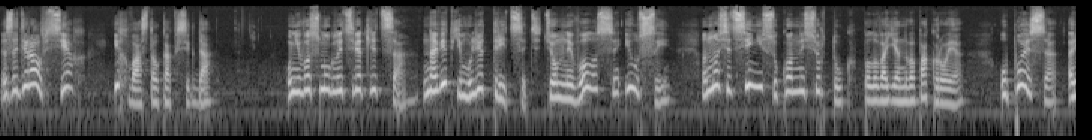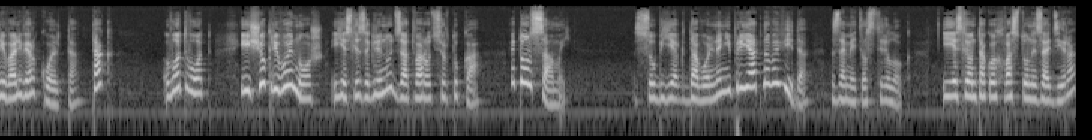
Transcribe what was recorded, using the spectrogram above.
задирал всех и хвастал, как всегда. У него смуглый цвет лица, на вид ему лет тридцать, темные волосы и усы. Он носит синий суконный сюртук полувоенного покроя. У пояса револьвер Кольта. Так? Вот-вот. И еще кривой нож, если заглянуть за отворот сюртука. Это он самый. Субъект довольно неприятного вида, заметил стрелок. И если он такой хвостун и задира,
